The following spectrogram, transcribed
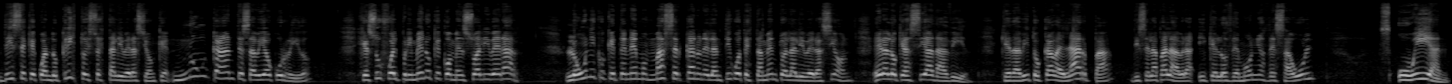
dice que cuando Cristo hizo esta liberación, que nunca antes había ocurrido, Jesús fue el primero que comenzó a liberar. Lo único que tenemos más cercano en el Antiguo Testamento a la liberación era lo que hacía David, que David tocaba el arpa, dice la palabra, y que los demonios de Saúl huían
